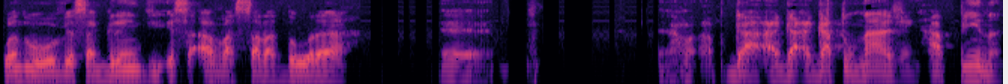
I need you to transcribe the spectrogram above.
quando houve essa grande, essa avassaladora é... gatunagem, rapina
